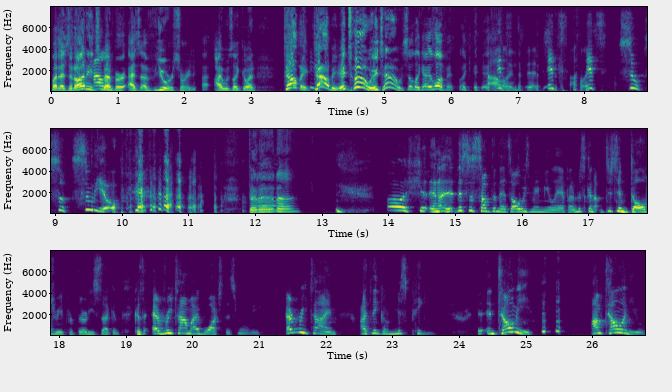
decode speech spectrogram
but as an audience Collins. member, as a viewer, sorry, I, I was like going, "Tell me, tell me, it's who, it's who." So like, I love it. Like, Collins did. It's, Collins. it's su, su, studio. da-da-da. Oh, shit. And I, this is something that's always made me laugh. I'm just going to, just indulge me for 30 seconds. Because every time I've watched this movie, every time I think of Miss Piggy. And tell me, I'm telling you,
